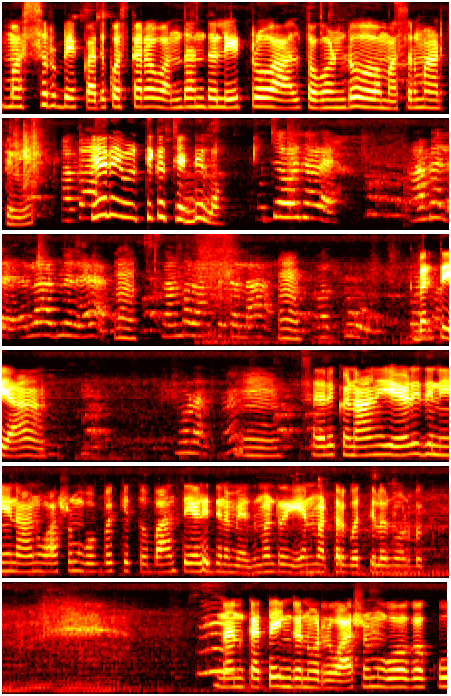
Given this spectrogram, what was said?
ಮೊಸರು ಬೇಕು. ಅದಕ್ಕೋಸ್ಕರ ಒಂದೊಂದು ಲೀಟ್ರು ಹಾಲು ತಗೊಂಡು ಮೊಸರು ಮಾಡ್ತೀನಿ. ಏನೇ ಇವಳು ತಿಕ್ಕ ಚೆಡ್ಡಿಲ್ಲ ಆಮೇಲೆ ಎಲ್ಲ ಆದ್ಮೇಲೆ ಸಾಂಬಾರ್ ಹಾಕ್ಬೇಕಲ್ಲ? ಬರ್ತೀಯಾ? ಹ್ಮ್. ಸರಿ ಕ ನಾನು ಹೇಳಿದ್ದೀನಿ ನಾನು ವಾಶ್ರೂಮ್ಗೆ ಹೋಗ್ಬೇಕಿತ್ತು ಬಾ ಅಂತ ಹೇಳಿದ್ದೀನಿ ನಮ್ಮ ಯಜಮಾನ್ರಿಗೆ ಏನು ಮಾಡ್ತಾರೆ ಗೊತ್ತಿಲ್ಲ ನೋಡ್ಬೇಕು. ನನ್ನ ಕತೆ ಹಿಂಗೆ ನೋಡ್ರಿ ವಾಶ್ರೂಮ್ಗೆ ಹೋಗೋಕ್ಕೂ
